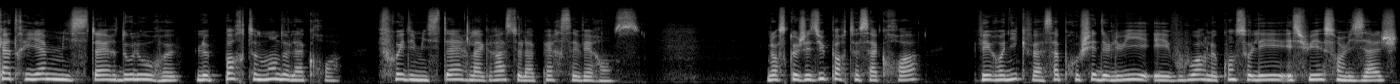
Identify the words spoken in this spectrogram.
Quatrième mystère douloureux, le portement de la croix. Fruit du mystère, la grâce de la persévérance. Lorsque Jésus porte sa croix, Véronique va s'approcher de lui et vouloir le consoler, essuyer son visage.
